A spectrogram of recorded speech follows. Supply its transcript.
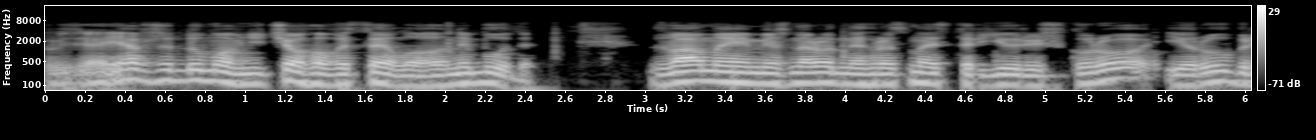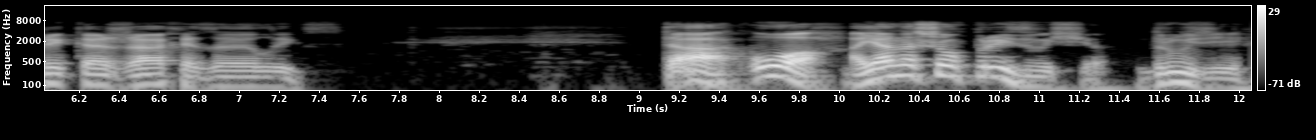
Друзі, а я вже думав, нічого веселого не буде. З вами міжнародний гросмейстер Юрій Шкуро і рубрика Жахи з OLX. Так, о, а я знайшов прізвище, друзі.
